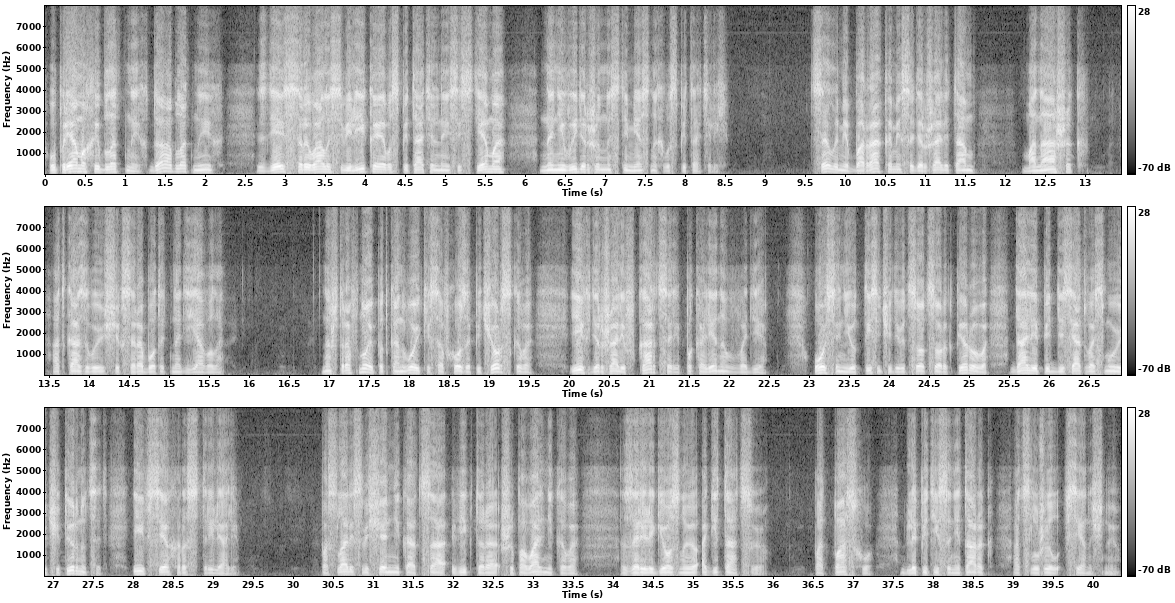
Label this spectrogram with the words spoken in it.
упрямых и блатных, да, блатных. Здесь срывалась великая воспитательная система на невыдержанности местных воспитателей. Целыми бараками содержали там монашек, отказывающихся работать на дьявола. На штрафной подконвойке совхоза Печорского их держали в карцере по колено в воде. Осенью 1941 дали 58-ю 14 и всех расстреляли. Послали священника отца Виктора Шиповальникова за религиозную агитацию. Под Пасху для пяти санитарок отслужил всеночную.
